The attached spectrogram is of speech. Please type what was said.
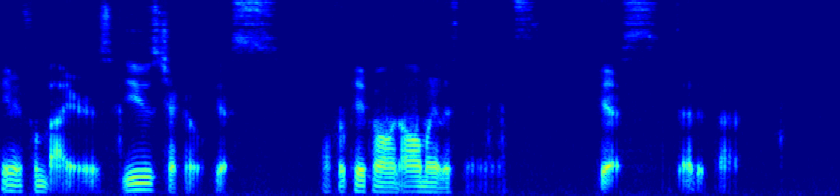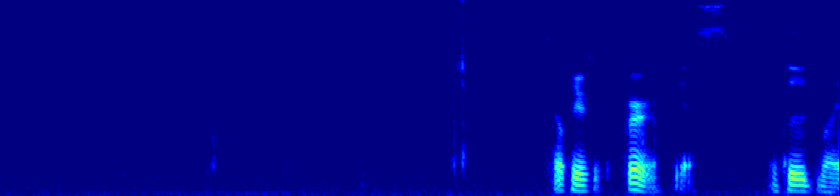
Payment from buyers. Use checkout. Yes. Offer PayPal on all my listings. Yes. Let's edit that. Tell payers to prefer. Yes include my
